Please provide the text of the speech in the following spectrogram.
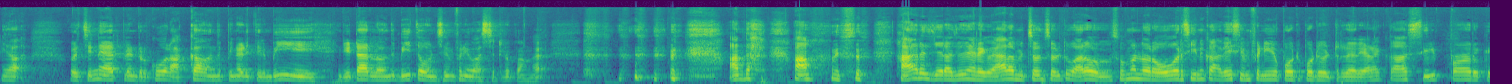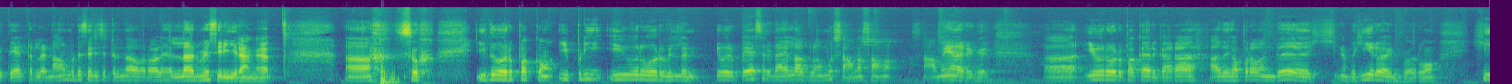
யா ஒரு சின்ன ஏர்பிளேன் இருக்கும். ஒரு அக்கா வந்து பின்னாடி திரும்பி கிட்டாரில் வந்து பீத்தோவன் சிம்ஃபனி வாசிச்சுட்டு இருப்பாங்க. அந்த ஹாரிஸ் ஜெயராஜ் வந்து எனக்கு வேலை மிச்சம்னு சொல்லிட்டு வர சுமன் வர ஒவ்வொரு சீனுக்கும் அதே சிம்ஃபனியை போட்டு போட்டு விட்டுறாரு. எனக்கா சிரிப்பாக இருக்குது தேட்டரில் நான் மட்டும் சிரிச்சிட்டு இருந்தால் அவரால் எல்லாருமே சிரிக்கிறாங்க. ஸோ இது ஒரு பக்கம். இப்படி இவர் ஒரு வில்லன் இவர் பேசுகிற டயலாக்லாமும் செம செம செமையாக இருக்குது இவர் ஒரு பக்கம் இருக்காரா? அதுக்கப்புறம் வந்து நம்ம ஹீரோயின் வருவோம். ஹீ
